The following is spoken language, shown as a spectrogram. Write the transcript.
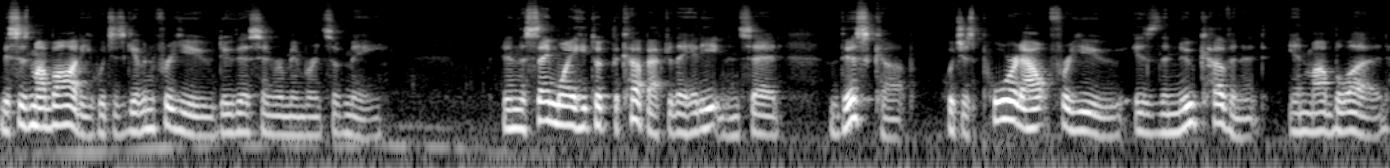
This is my body, which is given for you. Do this in remembrance of me. And in the same way he took the cup after they had eaten, and said, This cup which is poured out for you, is the new covenant in my blood.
